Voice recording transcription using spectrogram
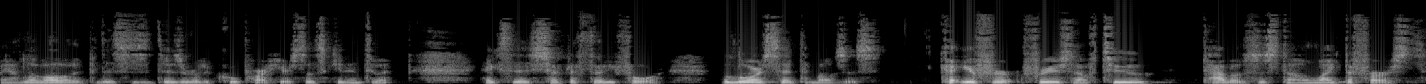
I mean, I love all of it, but this is there's a really cool part here. So let's get into it. Exodus chapter 34. The Lord said to Moses, Cut your for, for yourself two tablets of stone like the first,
